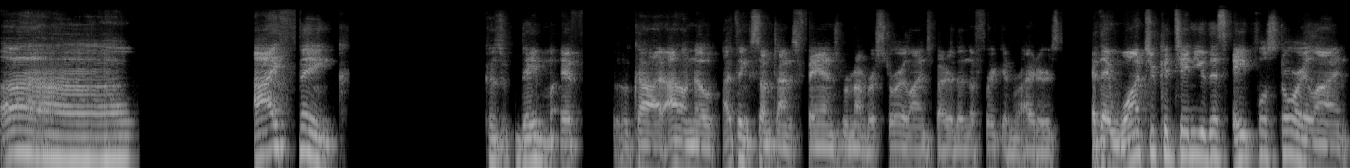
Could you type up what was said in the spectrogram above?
Uh, I think because they, if oh God, I don't know. I think sometimes fans remember storylines better than the freaking writers. If they want to continue this hateful storyline,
